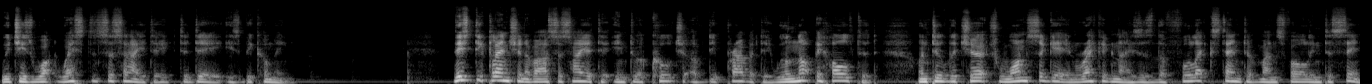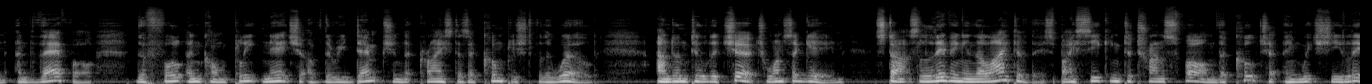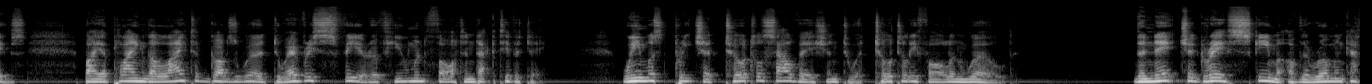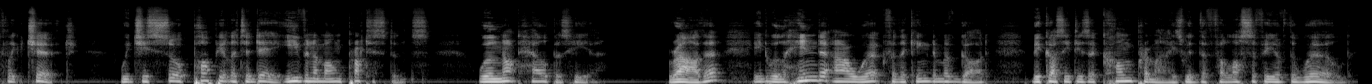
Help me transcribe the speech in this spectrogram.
which is what Western society today is becoming. This declension of our society into a culture of depravity will not be halted until the Church once again recognizes the full extent of man's fall into sin and therefore the full and complete nature of the redemption that Christ has accomplished for the world, and until the Church once again starts living in the light of this by seeking to transform the culture in which she lives by applying the light of God's Word to every sphere of human thought and activity we must preach a total salvation to a totally fallen world. The nature grace schema of the Roman Catholic Church, which is so popular today even among Protestants, will not help us here. Rather, it will hinder our work for the kingdom of God because it is a compromise with the philosophy of the world.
